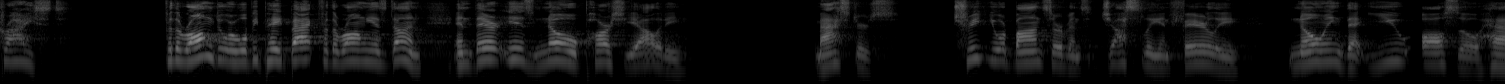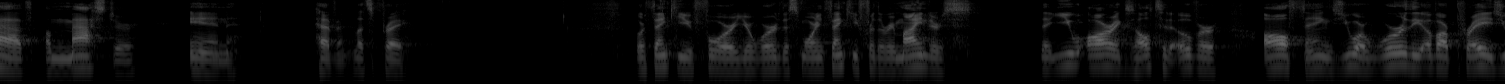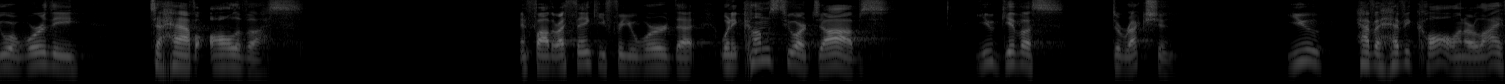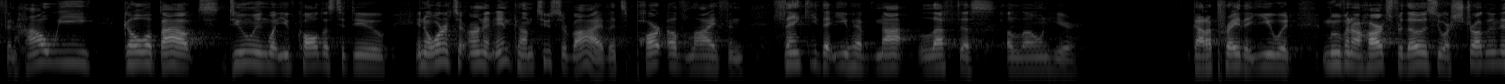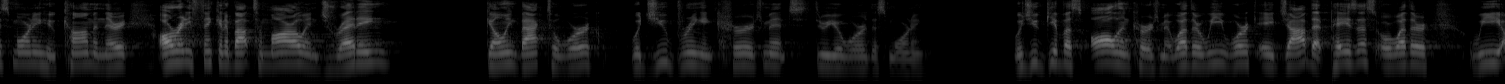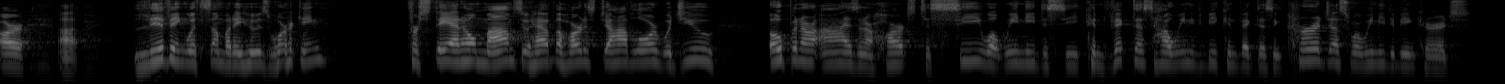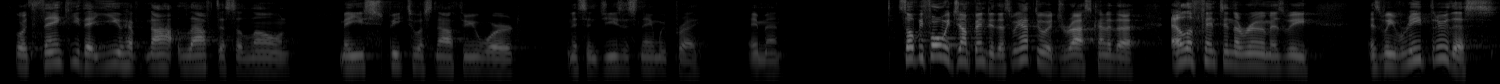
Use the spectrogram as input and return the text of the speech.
Christ. For the wrongdoer will be paid back for the wrong he has done, and there is no partiality. Masters, treat your bondservants justly and fairly, knowing that you also have a master in heaven. Let's pray. Lord, thank you for your word this morning. Thank you for the reminders that you are exalted over all things. You are worthy of our praise. You are worthy to have all of us. And Father, I thank you for your word that when it comes to our jobs, you give us direction. You have a heavy call on our life and how we go about doing what you've called us to do in order to earn an income to survive. It's part of life. And thank you that you have not left us alone here. God, I pray that you would move in our hearts for those who are struggling this morning, who come and they're already thinking about tomorrow and dreading going back to work. Would you bring encouragement through your word this morning? Would you give us all encouragement, whether we work a job that pays us or whether we are uh, living with somebody who's working? For stay at home moms who have the hardest job, Lord, would you open our eyes and our hearts to see what we need to see, convict us how we need to be convicted, encourage us where we need to be encouraged. Lord, thank you that you have not left us alone. May you speak to us now through your word. And it's in Jesus' name we pray. Amen. So before we jump into this, we have to address kind of the elephant in the room as we as we read through this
